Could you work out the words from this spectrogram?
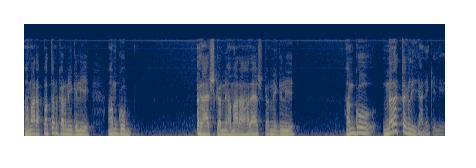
हमारा पतन करने के लिए, हमको रैश करने, हमारा हराश करने के लिए, हमको नरक तक ले जाने के लिए।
